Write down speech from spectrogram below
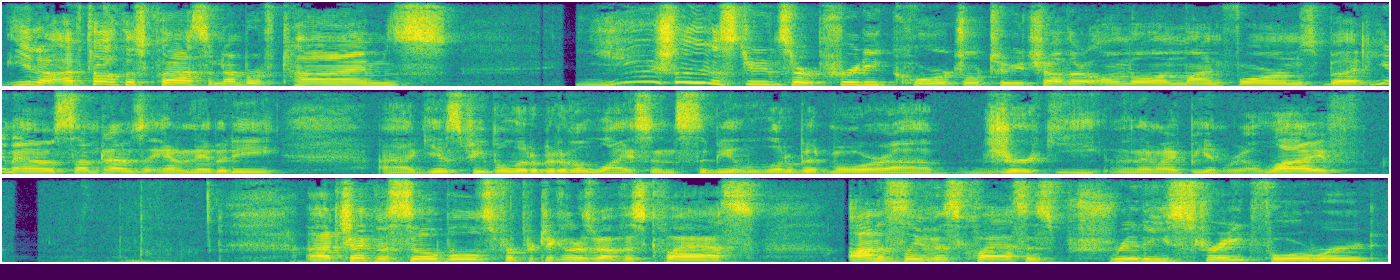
you know, I've taught this class a number of times. Usually the students are pretty cordial to each other on the online forums, but, you know, sometimes anonymity uh, gives people a little bit of a license to be a little bit more uh, jerky than they might be in real life. Uh, check the syllables for particulars about this class. Honestly, this class is pretty straightforward.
